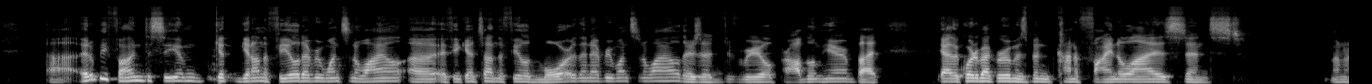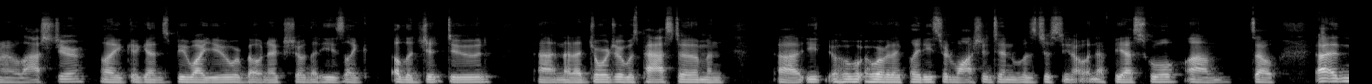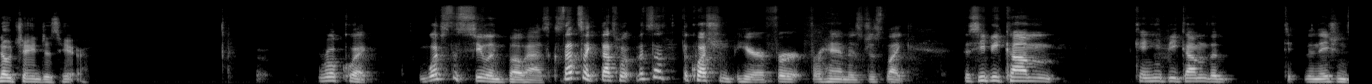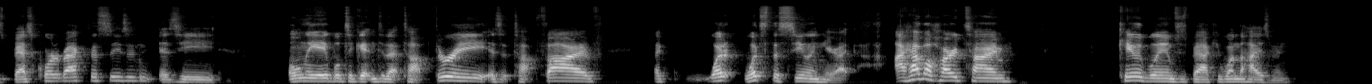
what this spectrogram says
uh, it'll be fun to see him get get on the field every once in a while. Uh, if he gets on the field more than every once in a while, there's a real problem here. But yeah, the quarterback room has been kind of finalized since I don't know last year, like against BYU, where Bo Nix showed that he's like a legit dude, and that Georgia was past him, and uh, whoever they played, Eastern Washington, was just you know an FBS school. Um, so uh, no changes here real quick, what's the ceiling Bo has? Because that's like that's what that's not the question here for for him is just like, does he become? Can he become the the nation's best quarterback this season? Is he only able to get into that top three? Is it top five? Like what what's the ceiling here? I, I have a hard time. Caleb Williams is back. He won the Heisman.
